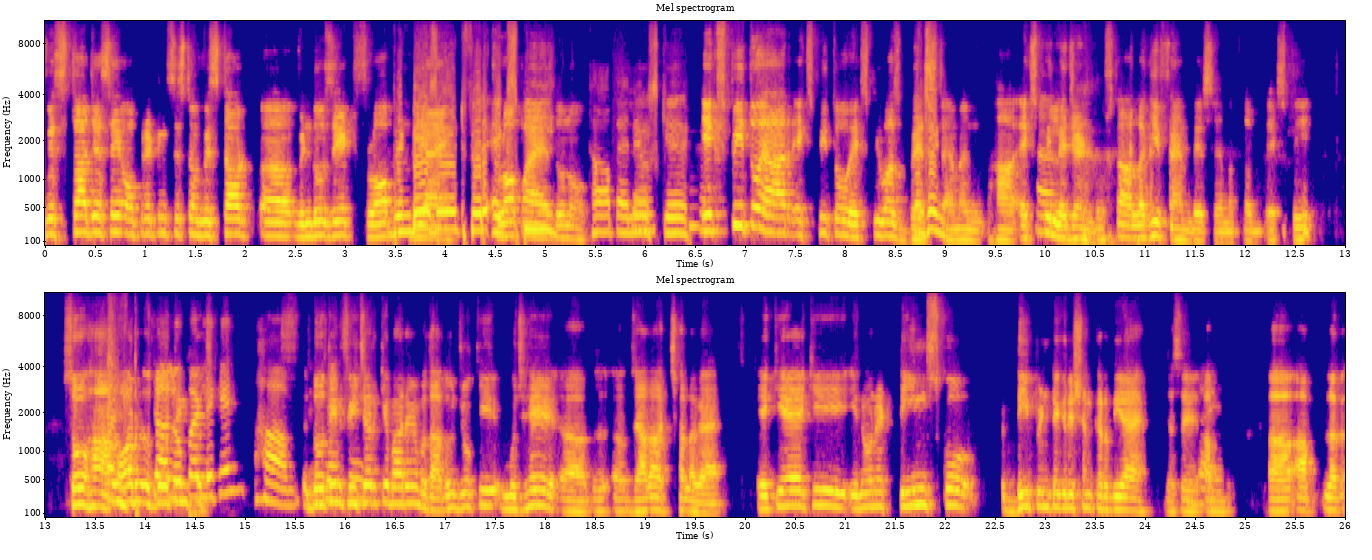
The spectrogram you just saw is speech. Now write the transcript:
विस्टा जैसे ऑपरेटिंग सिस्टम विस्टा और Windows eight flop Windows eight फिर फ्लॉप आए दोनों था पहले हम्म। उसके एक्सपी तो यार एक्सपी तो XP was best Legend. I mean हाँ एक्सपी हाँ। लेजेंड उसका अलग ही फ़ैन बेस है मतलब एक्सपी सो हाँ और दो तीन पर लेकिन हाँ दो तीन फीचर के बारे में बता दूँ जो कि मुझे ज़्यादा अच्छा लगा है। एक ये है कि इन्होंने टीम्स को डीप इंटीग्रेशन कर दिया है। जैसे अब आप लग,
